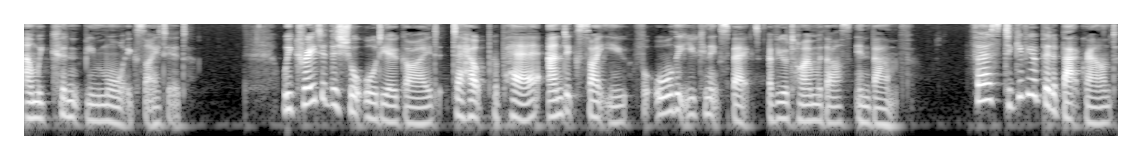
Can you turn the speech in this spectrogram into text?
and we couldn't be more excited. We created this short audio guide to help prepare and excite you for all that you can expect of your time with us in Banff. First, to give you a bit of background,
